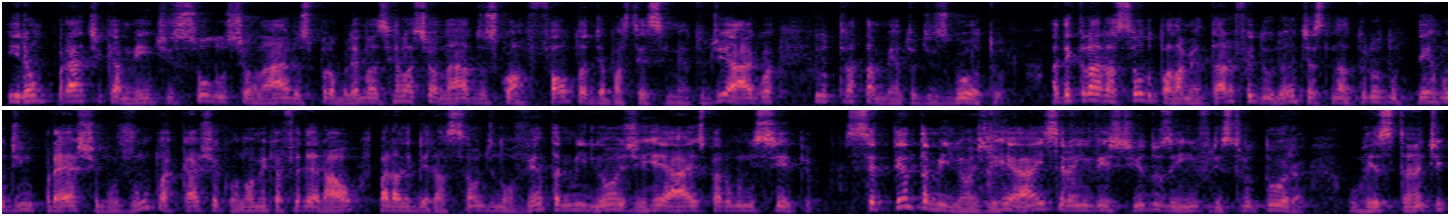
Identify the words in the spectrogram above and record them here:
irão praticamente solucionar os problemas relacionados com a falta de abastecimento de água e o tratamento de esgoto. A declaração do parlamentar foi durante a assinatura do termo de empréstimo junto à Caixa Econômica Federal para a liberação de 90 milhões de reais para o município. 70 milhões de reais serão investidos em infraestrutura. O restante,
